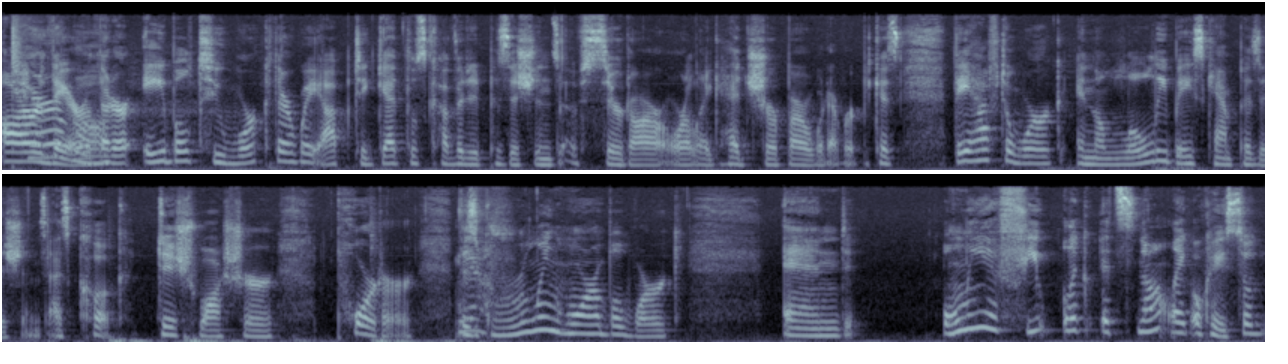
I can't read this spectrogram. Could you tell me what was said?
are there that are able to work their way up to get those coveted positions of Sirdar or like head Sherpa or whatever? Because they have to work in the lowly base camp positions as cook, dishwasher, porter. This Yeah. grueling, horrible work. And only a few, like, it's not like, okay, so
